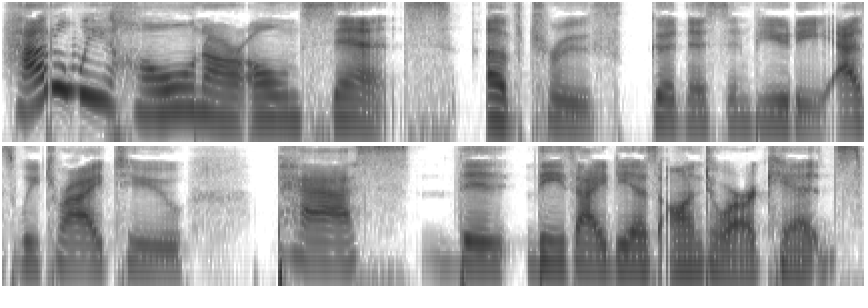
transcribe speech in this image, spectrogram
how do we hone our own sense of truth, goodness, and beauty as we try to pass the, these ideas on to our kids?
